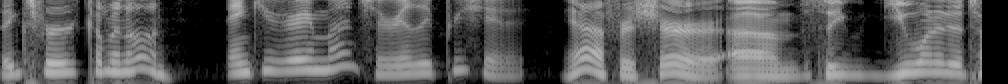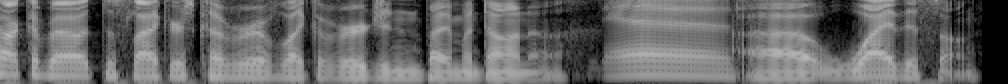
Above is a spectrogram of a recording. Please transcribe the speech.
Thanks for coming on. Thank you very much. I really appreciate it. Yeah, for sure. Um, so you wanted to talk about the Slackers cover of "Like a Virgin" by Madonna. Yes. Uh, why this song?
